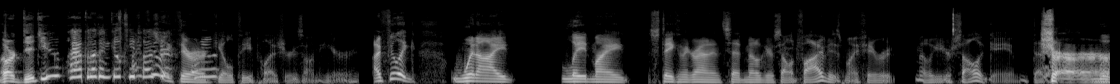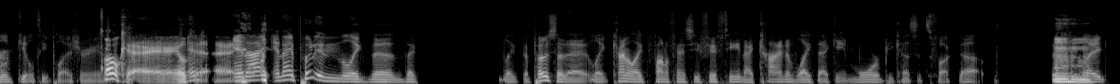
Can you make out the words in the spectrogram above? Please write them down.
or did you have like a guilty I pleasure? feel like there are guilty pleasures on here. I feel like when I laid my stake in the ground and said Metal Gear Solid Five is my favorite Metal Gear Solid game, that's Sure. a little guilty pleasure. you know? Okay, okay. and I and I put in like the the like the post of that, like kind of like Final Fantasy 15. I kind of like that game more because it's fucked up. Mhm. like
